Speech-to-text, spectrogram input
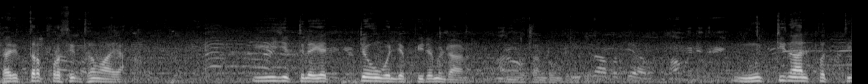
ചരിത്രപ്രസിദ്ധമായ ഈജിപ്തിലെ ഏറ്റവും വലിയ പിരമിഡാണ് നമ്മൾ കണ്ടുകൊണ്ടിരിക്കുന്നത്. നൂറ്റി നാൽപ്പത്തി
